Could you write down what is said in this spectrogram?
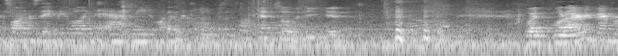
as long as they'd be willing to add me to one of the teams. And so the dean did. What, what I remember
